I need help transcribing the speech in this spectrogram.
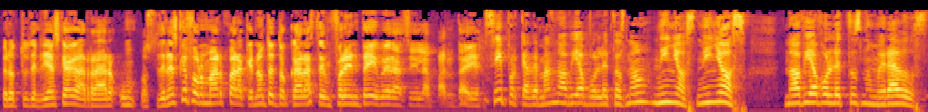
pero tú tendrías que agarrar, un, o sea, tenías que formar para que no te tocara hasta enfrente y ver así la pantalla. Sí, porque además no había boletos. No, niños, niños. No había boletos numerados.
